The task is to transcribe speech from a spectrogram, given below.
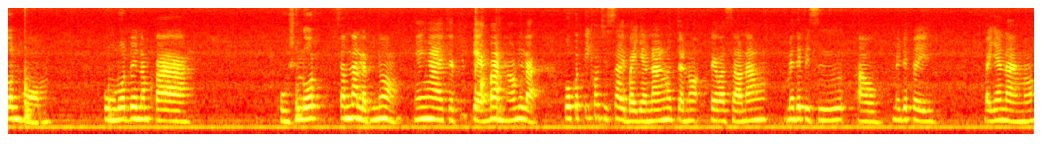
ต้นหอม ปรุงรสด้วยน้ำปลา ผงชูรส ซ้ำนั่นแหละพี่น้อง ง่ายๆจะคือแกงบ้านเฮานี่แหละปกติเขาจะใส่ใบยานางเนาะจ้ะเนาะแต่ว่าสาวนางไม่ได้ไปซื้อเอาไม่ได้ไปใบยานางเนาะ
